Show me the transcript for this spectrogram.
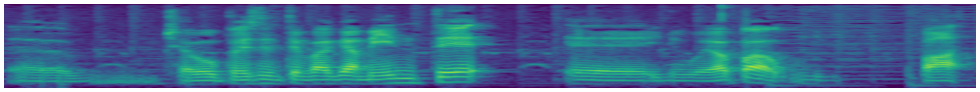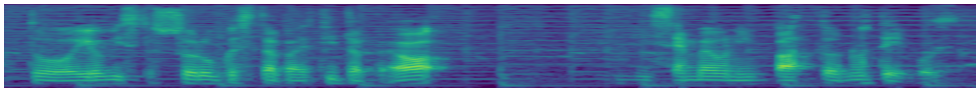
ehm, ci avevo presente vagamente eh, in Europa un impatto, io ho visto solo questa partita, però mi sembra un impatto notevole.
